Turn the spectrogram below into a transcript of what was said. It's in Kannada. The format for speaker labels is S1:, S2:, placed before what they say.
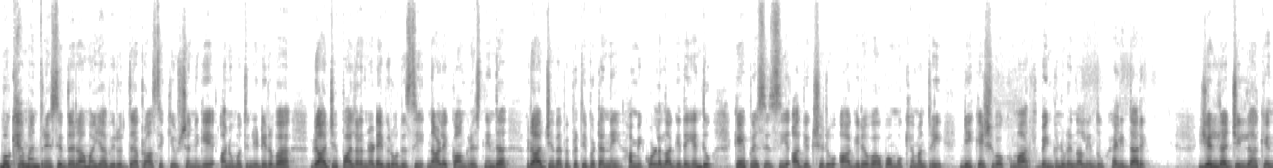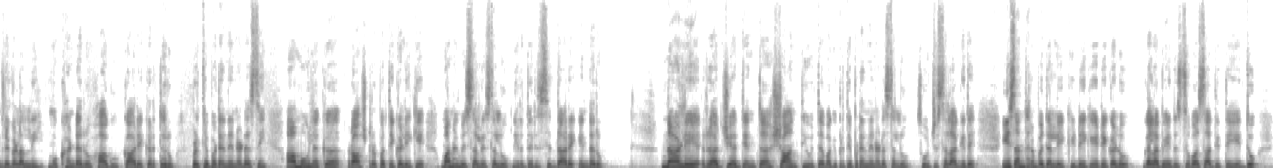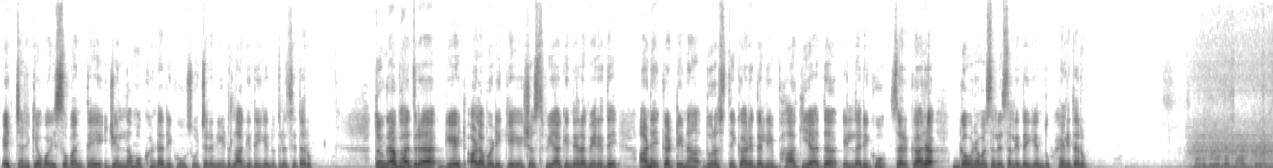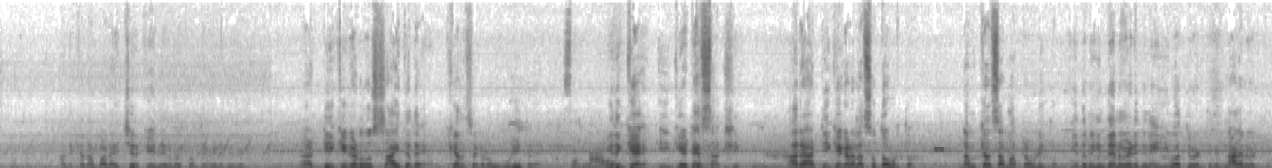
S1: ಮುಖ್ಯಮಂತ್ರಿ ಸಿದ್ದರಾಮಯ್ಯ ವಿರುದ್ಧ ಪ್ರಾಸಿಕ್ಯೂಷನ್ಗೆ ಅನುಮತಿ ನೀಡಿರುವ ರಾಜ್ಯಪಾಲರ ನಡೆ ವಿರೋಧಿಸಿ ನಾಳೆ ಕಾಂಗ್ರೆಸ್ನಿಂದ ರಾಜ್ಯವ್ಯಾಪಿ ಪ್ರತಿಭಟನೆ ಹಮ್ಮಿಕೊಳ್ಳಲಾಗಿದೆ ಎಂದು ಕೆಪಿಸಿಸಿ ಅಧ್ಯಕ್ಷರೂ ಆಗಿರುವ ಉಪಮುಖ್ಯಮಂತ್ರಿ ಡಿಕೆ ಶಿವಕುಮಾರ್ ಬೆಂಗಳೂರಿನಲ್ಲಿಂದು ಹೇಳಿದ್ದಾರೆ. ಎಲ್ಲ ಜಿಲ್ಲಾ ಕೇಂದ್ರಗಳಲ್ಲಿ ಮುಖಂಡರು ಹಾಗೂ ಕಾರ್ಯಕರ್ತರು ಪ್ರತಿಭಟನೆ ನಡೆಸಿ, ಆ ಮೂಲಕ ರಾಷ್ಟ್ರಪತಿಗಳಿಗೆ ಮನವಿ ಸಲ್ಲಿಸಲು ನಿರ್ಧರಿಸಿದ್ದಾರೆ ಎಂದರು. ನಾಳೆ ರಾಜ್ಯಾದ್ಯಂತ ಶಾಂತಿಯುತವಾಗಿ ಪ್ರತಿಭಟನೆ ನಡೆಸಲು ಸೂಚಿಸಲಾಗಿದೆ. ಈ ಸಂದರ್ಭದಲ್ಲಿ ಕಿಡಿಗೇಡಿಗಳು ಗಲಭೆ ಎದುರಿಸುವ ಸಾಧ್ಯತೆ ಇದ್ದು, ಎಚ್ಚರಿಕೆ ವಹಿಸುವಂತೆ ಎಲ್ಲ ಮುಖಂಡರಿಗೂ ಸೂಚನೆ ನೀಡಲಾಗಿದೆ ಎಂದು ತಿಳಿಸಿದರು. ತುಂಗಭದ್ರಾ ಗೇಟ್ ಅಳವಡಿಕೆ ಯಶಸ್ವಿಯಾಗಿ ನೆರವೇರಿದೆ. ಅಣೆಕಟ್ಟಿನ ದುರಸ್ತಿ ಕಾರ್ಯದಲ್ಲಿ ಭಾಗಿಯಾದ ಎಲ್ಲರಿಗೂ ಸರ್ಕಾರ ಗೌರವ ಸಲ್ಲಿಸಲಿದೆ ಎಂದು ಹೇಳಿದರು.
S2: ಅದಕ್ಕೆಲ್ಲ ಎಚ್ಚರಿಕೆಯಿಂದ ಇರಬೇಕು ಅಂತ ಹೇಳಿದ್ದೀವಿ. ಟೀಕೆಗಳು ಸಾಯ್ತದೆ ಕೆಲಸಗಳು ಉಳಿತದೆ. ಇದಕ್ಕೆ ಈ ಗೇಟೇ ಸಾಕ್ಷಿ. ಆದರೆ ಆ ಟೀಕೆಗಳೆಲ್ಲ ಸುತ್ತೋಗ್ಬಿಡ್ತು. ನಮ್ಮ ಕೆಲಸ ಮಾತ್ರ ಉಳಿತು. ಇದನ್ನು ಹಿಂದೆನೂ ಹೇಳಿದ್ದೀನಿ ಇವತ್ತು ಹೇಳ್ತೀನಿ ನಾಳೆನೂ ಹೇಳ್ತೀನಿ.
